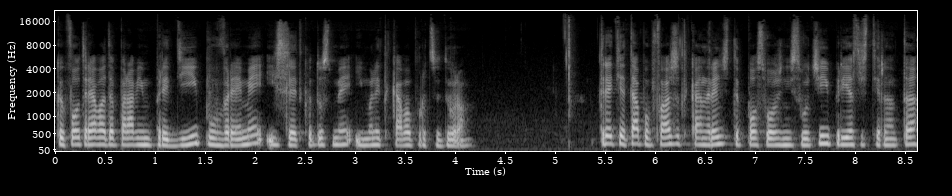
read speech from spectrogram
какво трябва да правим преди, по време и след като сме имали такава процедура. Третият етап обхваща така наречените по-сложни случаи при асистираната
